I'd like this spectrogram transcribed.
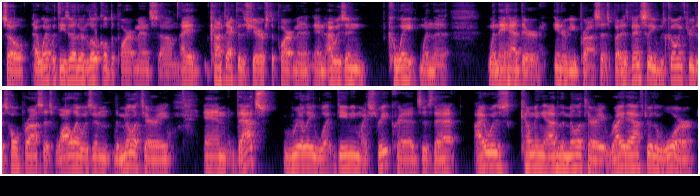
So I went with these other local departments. Um, I had contacted the sheriff's department, and I was in Kuwait when the when they had their interview process. But eventually, was going through this whole process while I was in the military, and that's really what gave me my street creds. Is that I was coming out of the military right after the war,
